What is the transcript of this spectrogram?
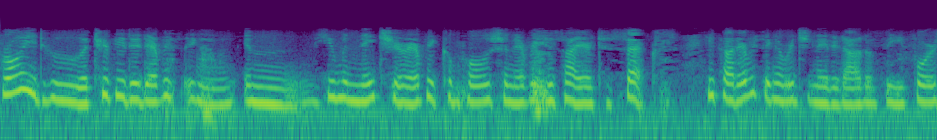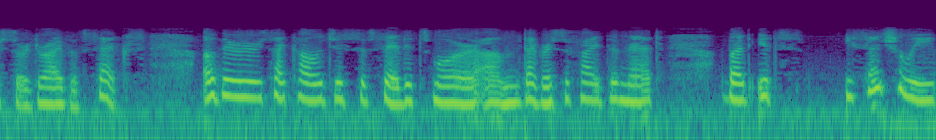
Freud who attributed everything in human nature, every compulsion, every desire to sex. He thought everything originated out of the force or drive of sex. Other psychologists have said it's more um, diversified than that, but it's essentially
